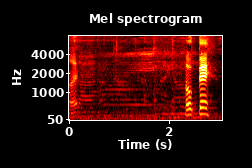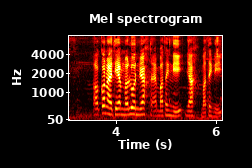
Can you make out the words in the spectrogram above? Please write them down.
Đấy. Ok. À, con này thì em nói luôn nhá, em bán thanh lý nhá, bán thanh lý.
